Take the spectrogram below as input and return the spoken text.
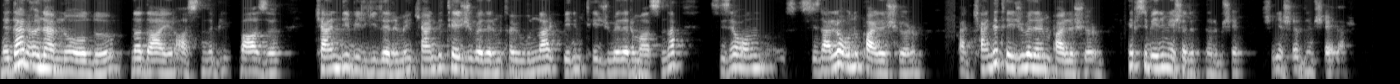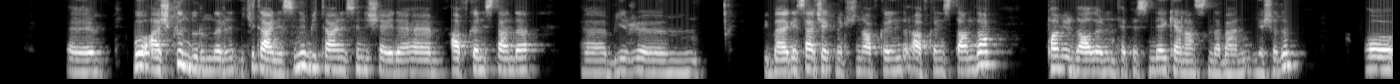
Neden önemli olduğuna dair aslında bazı kendi bilgilerimi, kendi tecrübelerimi tabii bunlar benim tecrübelerim aslında. Size onu, sizlerle onu paylaşıyorum. Yani kendi tecrübelerimi paylaşıyorum. Hepsi benim yaşadıklarım şey, yaşadığım şeyler. Ee, bu aşkın durumların iki tanesini, bir tanesini şeyde e, Afganistan'da e, bir e, bir belgesel çekmek için Afgan, Afganistan'da Pamir Dağları'nın tepesindeyken aslında ben yaşadım. O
